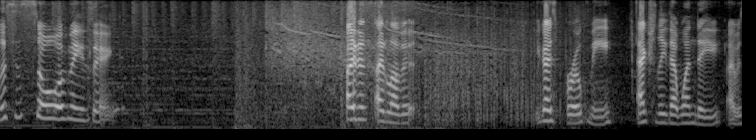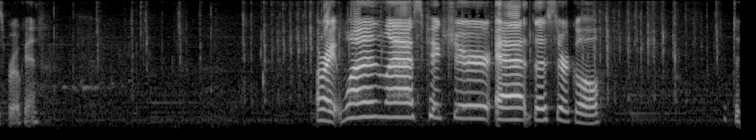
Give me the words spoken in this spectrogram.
this is so amazing. I just I love it. You guys broke me. Actually, that one day I was broken. All right, one last picture at the circle. Da,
